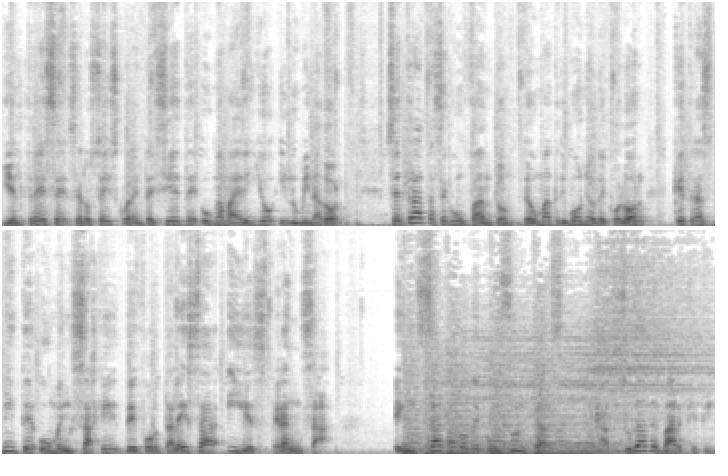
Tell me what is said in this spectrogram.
y el 130647, un amarillo iluminador. Se trata, según Phantom, de un matrimonio de color que transmite un mensaje de fortaleza y esperanza. En sábado de consultas, cápsula de marketing.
